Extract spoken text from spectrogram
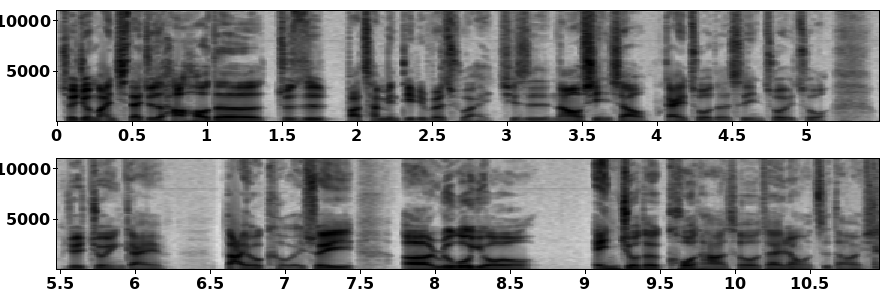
所以就蛮期待，就是好好的就是把产品 deliver 出来，其实然后行销该做的事情做一做，我觉得就应该大有可为。所以呃，如果有 Angel 的 quota 的时候，再让我知道一下。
